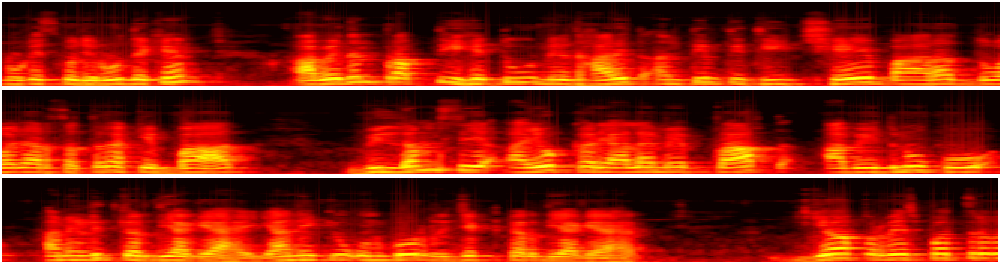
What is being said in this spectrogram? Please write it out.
नोटिस को ज़रूर देखें। आवेदन प्राप्ति हेतु निर्धारित अंतिम तिथि 6 बारह 2017 के बाद विलंब से आयोग कार्यालय में प्राप्त आवेदनों को अनिर्णित कर दिया गया है यानी कि उनको रिजेक्ट कर दिया गया है। यह प्रवेश पत्र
